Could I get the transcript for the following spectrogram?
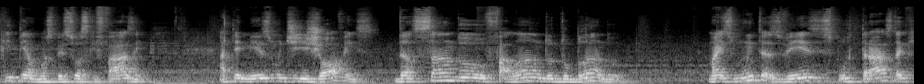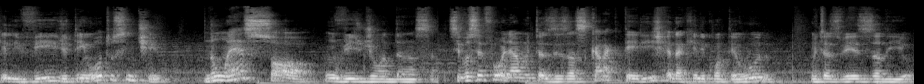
que tem algumas pessoas que fazem, até mesmo de jovens dançando, falando, dublando mas muitas vezes por trás daquele vídeo tem outro sentido. Não é só um vídeo de uma dança. Se você for olhar muitas vezes as características daquele conteúdo, muitas vezes ali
